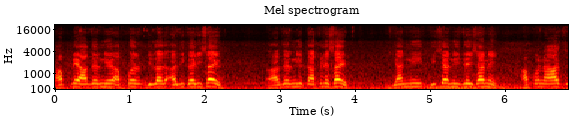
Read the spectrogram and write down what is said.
आपले आदरणीय अप्पर जिल्हा अधिकारी साहेब आदरणीय काकडे साहेब यांनी दिशानिर्देशाने आपण आज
